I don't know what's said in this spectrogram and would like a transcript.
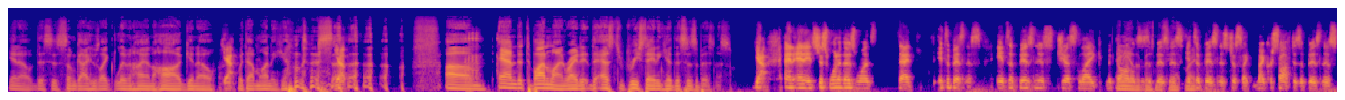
you know this is some guy who's like living high on the hog, you know, Yeah. with that money. So- Yep. um, and at the bottom line, right? it- As restating here, this is a business. Yeah, and and it's just one of those ones that it's a business. It's a business just like McDonald's is other a business, business. yeah, It's a business just like Microsoft is a business,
